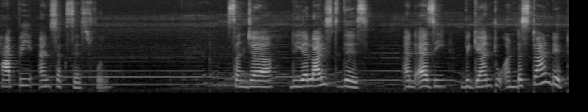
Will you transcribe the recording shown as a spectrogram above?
happy and successful. Sanjaya realized this, and as he began to understand it,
